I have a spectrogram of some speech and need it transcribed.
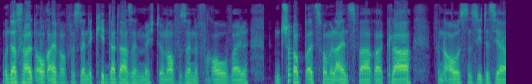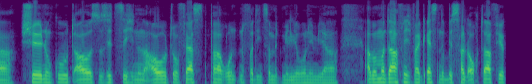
und dass er halt auch einfach für seine Kinder da sein möchte und auch für seine Frau, weil ein Job als Formel 1 Fahrer, klar, von außen sieht es ja schön und gut aus, du sitzt dich in ein Auto, fährst ein paar Runden, verdienst damit Millionen im Jahr, aber man darf nicht vergessen, du bist halt auch dafür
